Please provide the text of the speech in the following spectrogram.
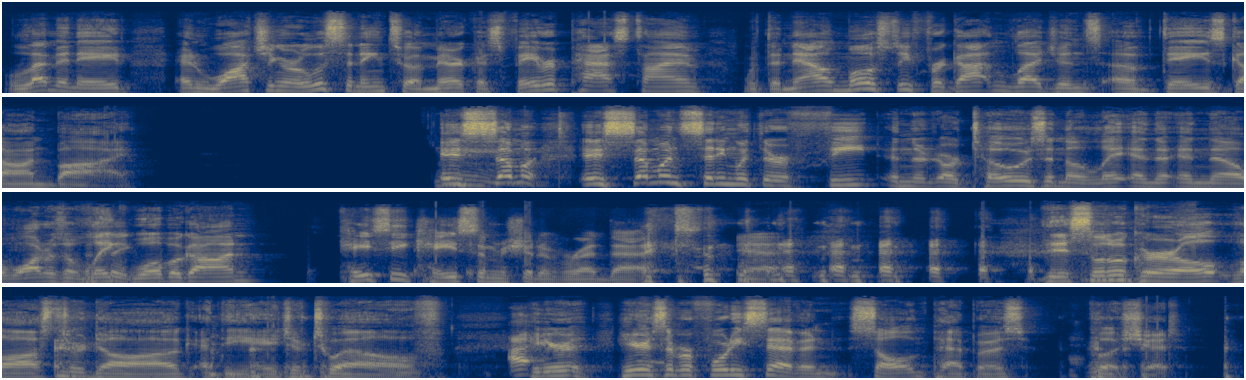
Lemonade, and watching or listening to America's favorite pastime with the now mostly forgotten legends of days gone by. Is mm. someone is someone sitting with their feet and their or toes in the la- in the in the waters of Lake like- Wobegon? Casey Kasem should have read that. Yeah. this little girl lost her dog at the age of 12. Here, here's number 47, salt and peppers. Push it.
